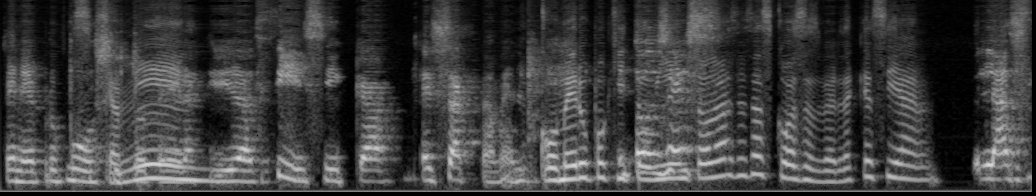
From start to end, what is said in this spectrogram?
tener propósito, tener actividad física, exactamente. Comer un poquito bien, todas esas cosas, ¿verdad? Que sí. Las,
